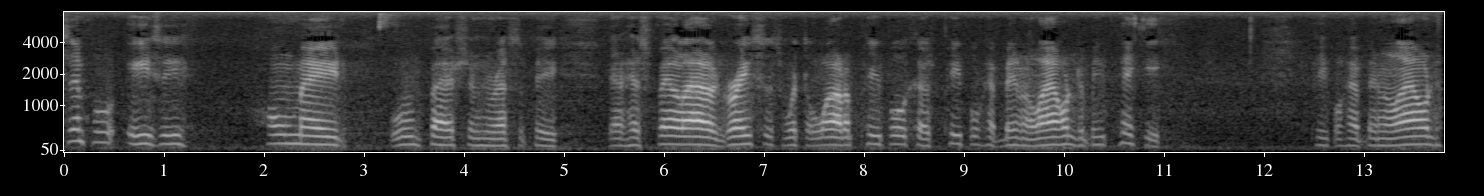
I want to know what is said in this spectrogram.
Simple, easy, homemade, old-fashioned recipe that has fell out of graces with a lot of people because people have been allowed to be picky. People have been allowed,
